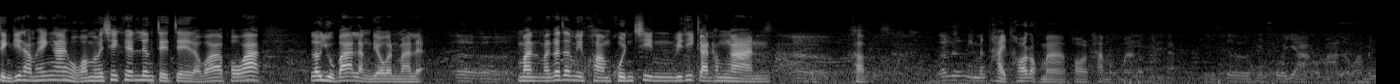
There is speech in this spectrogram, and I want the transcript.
สิ่งที่ทำให้ง่ายผมว่ามันไม่ใช่แค่เรื่องเจเจแต่ว่าเพราะว่าเราอยู่บ้านหลังเดียวกันมาแหละ เออเออมันมันก็จะมีความคุ้นชินวิธีการทำงานเออครับ แล้วเรื่องนี้มันถ่ายทอดออกมา พอทำออกมาเราเห็นแบบทีเซอร์เห็นตัวอย่างออกมาแล้วว่ามัน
